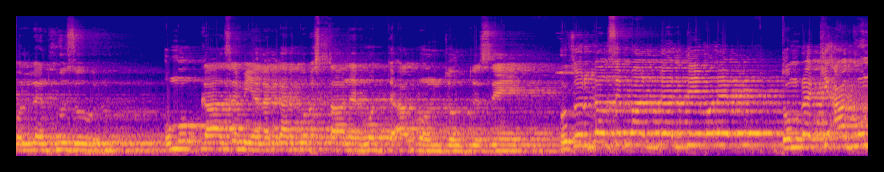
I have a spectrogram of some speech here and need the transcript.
বললেন, হুজুর, অমুক কাজেমি এলাকার গোরস্থানের মধ্যে আগুন জ্বলতেছে। হুজুর গাউসে পাক ডাক দিয়ে বলে, তোমরা কি আগুন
